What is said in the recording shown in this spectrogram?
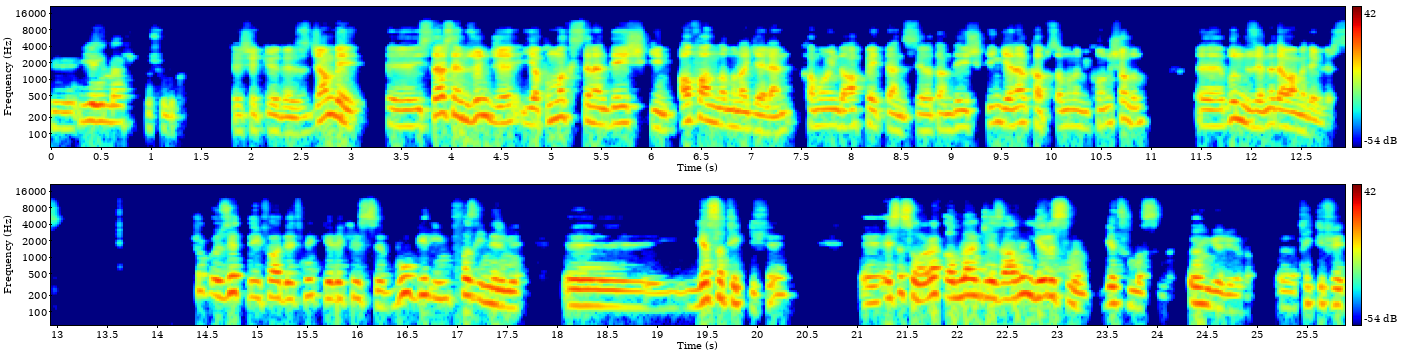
Ee, iyi yayınlar, hoş bulduk. Teşekkür ederiz. Can Bey, e, isterseniz önce yapılmak istenen değişikliğin af anlamına gelen, kamuoyunda af beklentisi yaratan değişikliğin genel kapsamını bir konuşalım. E, bunun üzerine devam edebiliriz. Çok özetle ifade etmek gerekirse bu bir infaz indirimi e, yasa teklifi. E, esas olarak alınan cezanın yarısının yatılmasını öngörüyor e, teklifi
